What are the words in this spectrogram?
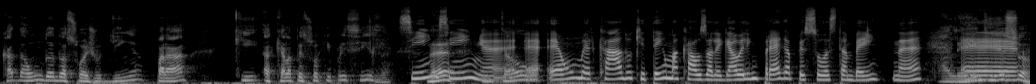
cada um dando a sua ajudinha para que aquela pessoa que precisa. Sim, né? sim. é- Então- É, é um mercado que tem uma causa legal, ele emprega pessoas também, né? Além É, disso,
